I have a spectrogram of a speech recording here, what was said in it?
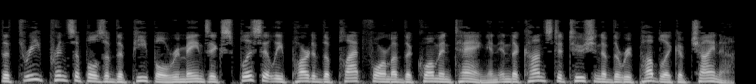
The Three Principles of the People remains explicitly part of the platform of the Kuomintang and in the Constitution of the Republic of China.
